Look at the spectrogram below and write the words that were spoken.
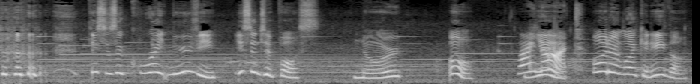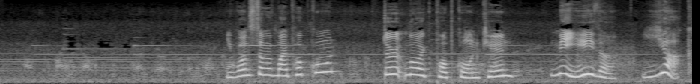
This is a great movie, isn't it, boss? No. Oh, Why yeah. not? Oh, I don't like it either. You want some of my popcorn? Don't like popcorn, Ken. Me either. Yuck.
